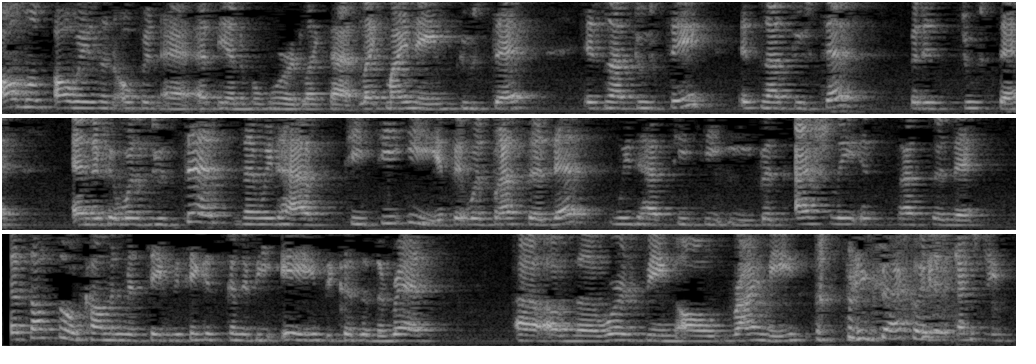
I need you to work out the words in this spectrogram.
almost always an open a at the end of a word like that. Like my name, Doucet. It's not Doucet, it's not Doucette, but it's Doucet. And if it was Doucette, then we'd have TTE. If it was Bracelet, we'd have TTE. But actually, it's Bracelet. That's also a common mistake. We think it's going to be A because of the rest uh, of the words being all rhymey. Exactly. it's actually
